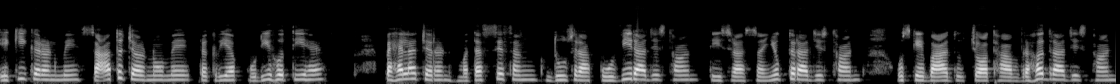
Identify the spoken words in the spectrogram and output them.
एकीकरण में सात चरणों में प्रक्रिया पूरी होती है। पहला चरण मत्स्य संघ, दूसरा पूर्वी राजस्थान, तीसरा संयुक्त राजस्थान, उसके बाद चौथा वृहद राजस्थान,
